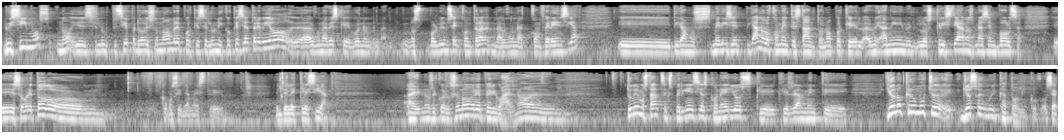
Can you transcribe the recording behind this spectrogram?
lo hicimos, ¿no? Y siempre doy su nombre porque es el único que se atrevió. Alguna vez que, bueno, nos volvimos a encontrar en alguna conferencia y, digamos, me dice, ya no lo comentes tanto, ¿no? Porque a mí los cristianos me hacen bolsa. Eh, sobre todo, ¿cómo se llama este? El de la eclesía. Ay, no recuerdo su nombre, pero igual, ¿no? Tuvimos tantas experiencias con ellos que, realmente... Yo no creo mucho, yo soy muy católico, o sea,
